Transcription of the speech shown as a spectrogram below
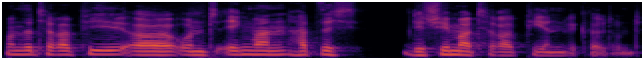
von der Therapie, äh, und irgendwann hat sich die Schematherapie entwickelt und,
